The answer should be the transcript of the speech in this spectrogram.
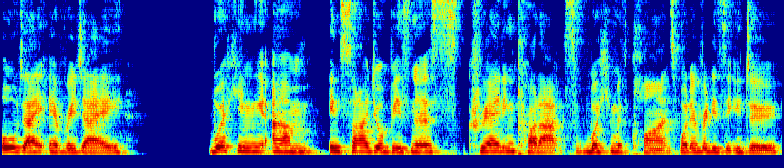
all day, every day working um, inside your business, creating products, working with clients, whatever it is that you do,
